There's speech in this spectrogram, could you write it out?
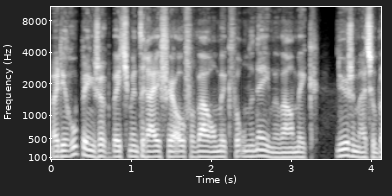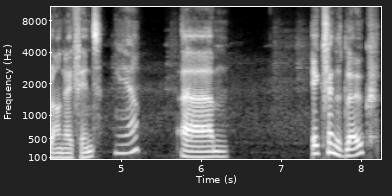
Maar die roeping is ook een beetje mijn drijfveer over waarom ik wil ondernemen. Waarom ik duurzaamheid zo belangrijk vind. Ja. Um, ik vind het leuk.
